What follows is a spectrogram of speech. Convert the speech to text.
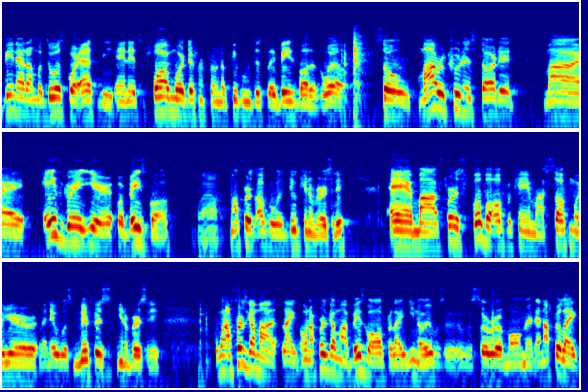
Being that I'm a dual sport athlete, and it's far more different from the people who just play baseball as well. So my recruiting started my eighth grade year for baseball. Wow. My first offer was Duke University. And my first football offer came my sophomore year, and it was Memphis University. When I first got my like when I first got my baseball offer, like you know, it was a it was a surreal moment, and I feel like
